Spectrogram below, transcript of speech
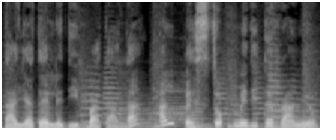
tagliatelle di batata al pesto mediterraneo.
